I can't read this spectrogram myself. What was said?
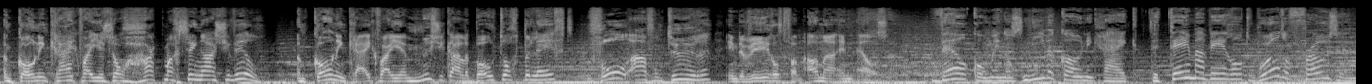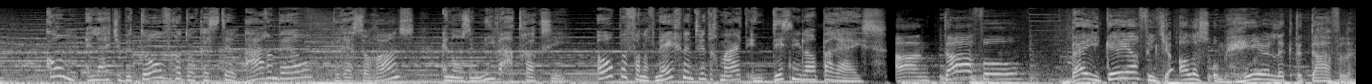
Een koninkrijk waar je zo hard mag zingen als je wil. Een koninkrijk waar je een muzikale boottocht beleeft... vol avonturen in de wereld van Anna en Elsa. Welkom in ons nieuwe koninkrijk. De themawereld World of Frozen. Kom en laat je betoveren door kasteel Arendel, de restaurants en onze nieuwe attractie. Open vanaf 29 maart in Disneyland Parijs. Aan tafel! Bij IKEA vind je alles om heerlijk te tafelen.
